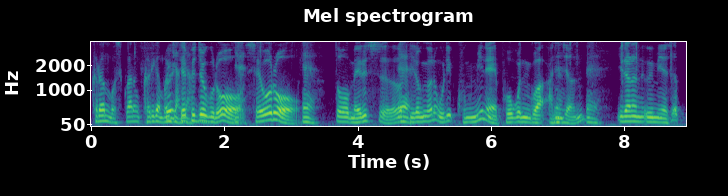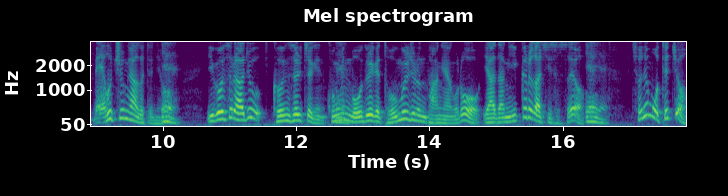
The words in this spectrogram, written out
그런 모습과는 거리가 멀지 않냐. 대표적으로 예. 세월호 예. 또 메르스 네. 이런 거는 우리 국민의 보건과 안전 이라는 네. 의미에서 매우 중요하거든요. 이것을 아주 건설적인 국민 모두에게 도움을 주는 방향으로 야당이 이끌어갈 수 있었어요. 전혀 못했죠.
